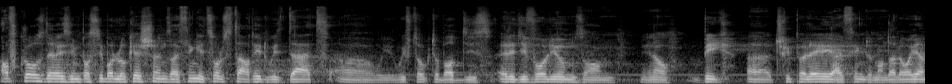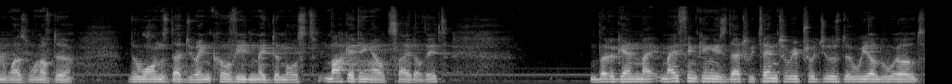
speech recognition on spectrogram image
Of course, there is impossible locations. I think it's all started with that. Uh, we, have talked about these LED volumes on, you know, big uh, AAA. I think The Mandalorian was one of the, the ones that during COVID made the most marketing outside of it. But again, my, my thinking is that we tend to reproduce the real world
